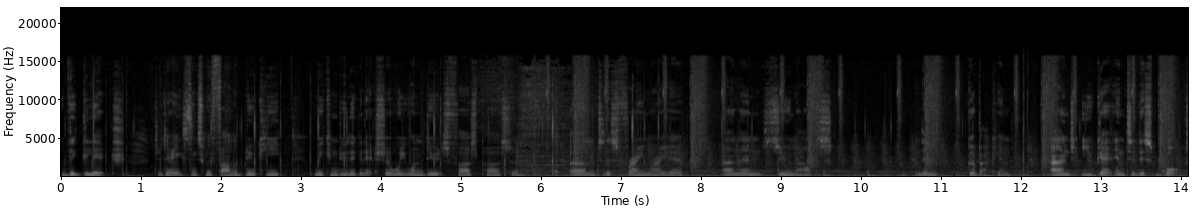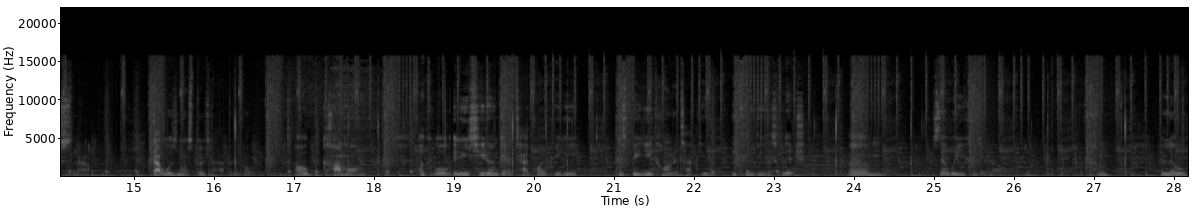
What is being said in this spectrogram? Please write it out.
the glitch today. Since we found the blue key, we can do the glitch. So what you want to do is first person um, to this frame right here, and then zoom out, and then go back in, and you get into this box now. That was not supposed to happen. Oh, oh come on. Okay, well at least you don't get attacked by Piggy, because Piggy can't attack you if you do this glitch. Um, is there a way you can get out? Um, hello.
